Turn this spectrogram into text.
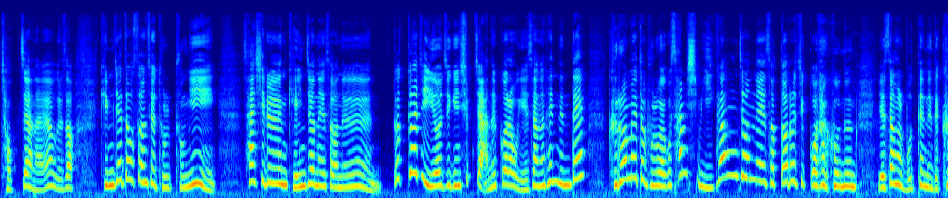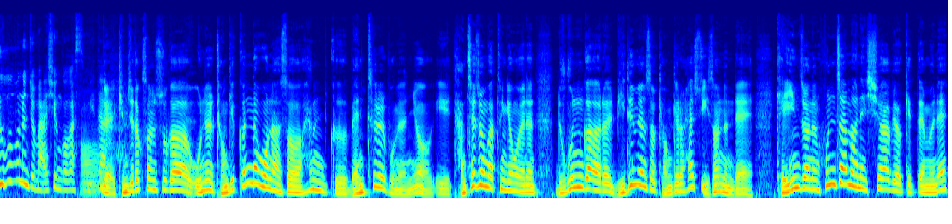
적잖아요. 그래서 김재덕 선수의 돌풍이 사실은 개인전에서는 끝까지 이어지긴 쉽지 않을 거라고 예상을 했는데 그럼에도 불구하고 32강전에서 떨어질 거라고는 예상을 못 했는데 그 부분은 좀 아쉬운 것 같습니다. 네, 김재덕 선수가 오늘 경기 끝나고 나서 한 그 멘트를 보면요. 이 단체전 같은 경우에는 누군가를 믿으면서 경기를 할 수 있었는데 개인전은 혼자만의 시합이었기 때문에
